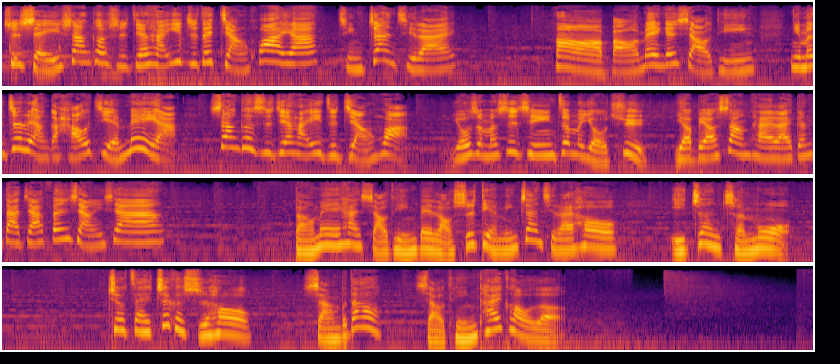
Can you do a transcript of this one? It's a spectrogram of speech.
是谁上课时间还一直在讲话呀？请站起来。啊，宝妹跟小婷，你们这两个好姐妹呀，上课时间还一直讲话，有什么事情这么有趣？要不要上台来跟大家分享一下啊？宝妹和小婷被老师点名站起来后，一阵沉默。就在这个时候，想不到小婷开口了。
